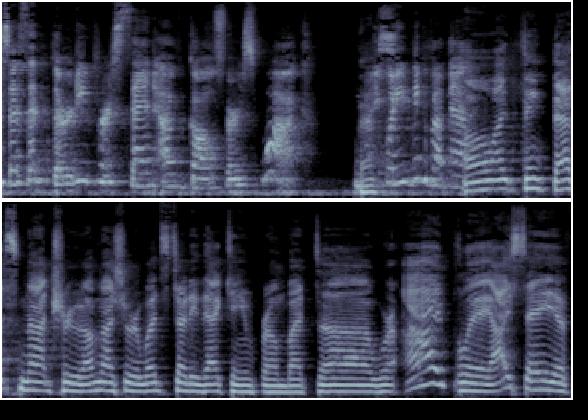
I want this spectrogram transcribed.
says that 30% of golfers walk. Mike, what do you think about that? Oh, I think that's not true. I'm not sure what study that came from, but uh, where I play, I say if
